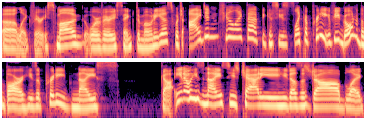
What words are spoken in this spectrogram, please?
uh, like very smug or very sanctimonious, which I didn't feel like that because he's like a pretty. If you go into the bar, he's a pretty nice guy. You know, he's nice, he's chatty, he does his job. Like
